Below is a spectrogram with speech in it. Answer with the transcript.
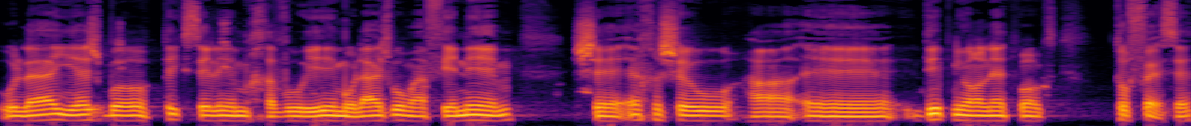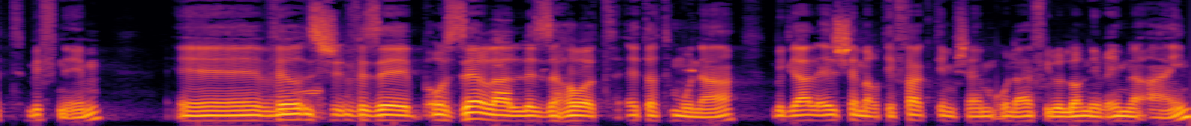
אולי יש בו פיקסלים חבויים, אולי יש בו מאפיינים שאיכשהו ה-Deep Neural Networks תופסת בפנים, אה, וזה עוזר לה לזהות את התמונה בגלל איזה שהם ארטיפקטים שהם אולי אפילו לא נראים לעין.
